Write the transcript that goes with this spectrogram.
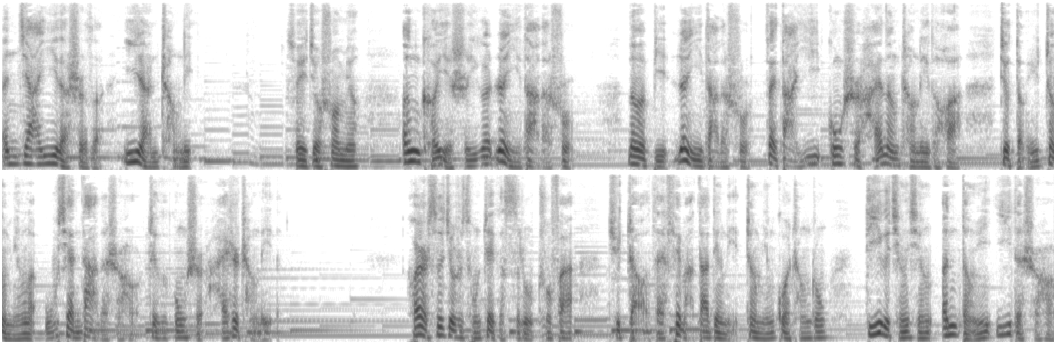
n 加一的式子依然成立，所以就说明 n 可以是一个任意大的数。那么比任意大的数再大一，公式还能成立的话，就等于证明了无限大的时候，这个公式还是成立的。怀尔斯就是从这个思路出发，去找在费马大定理证明过程中第一个情形 n 等于一的时候，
